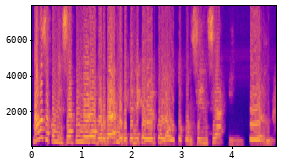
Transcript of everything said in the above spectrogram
Vamos a comenzar primero a abordar lo que tiene que ver con la autoconciencia interna.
